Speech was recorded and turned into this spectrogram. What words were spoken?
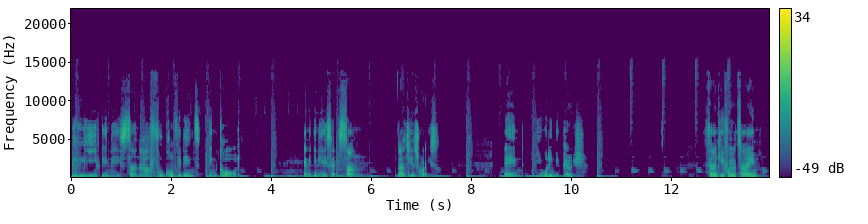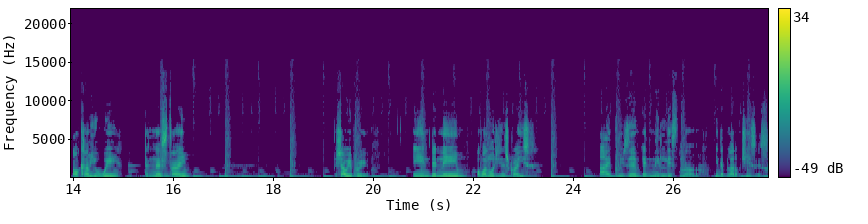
believe in his son, have full confidence in God and in his son, that's Jesus Christ and you wouldn't be perished. Thank you for your time. I'll come your way the next time. Shall we pray? In the name of our Lord Jesus Christ, I preserve any listener in the blood of Jesus.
